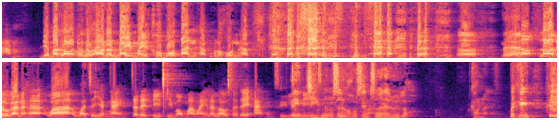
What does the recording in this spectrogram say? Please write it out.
23 เดี๋ยวมารอดูเอานั้นเอานั้นใบไมเคิลโบตันครับคนละคนครับ เออนะเดี๋ยวฮะรอรอดูกันนะฮะว่าว่าจะยังไงจะได้ตีพิมพ์ออกมาไหมแล้วเราจะได้อ่านหนังสือเล่จมนี้ ริงๆหนังสือเขาเซ็นเซอร์ได้ด้วยเหรอ ก็นั่นแหละมันคือคือ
